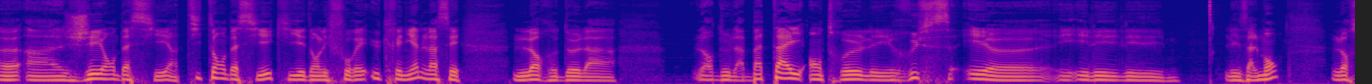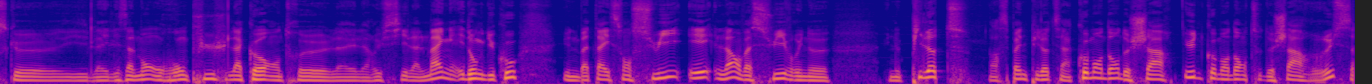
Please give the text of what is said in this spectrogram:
euh, un géant d'acier, un titan d'acier qui est dans les forêts ukrainiennes. Là, c'est lors de la lors de la bataille entre les Russes et, euh, les, Allemands, lorsque les Allemands ont rompu l'accord entre la, Russie et l'Allemagne. Et donc, du coup, une bataille s'ensuit. Et là, on va suivre une, une pilote. Alors, c'est pas une pilote, c'est un commandant de char, une commandante de char russe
